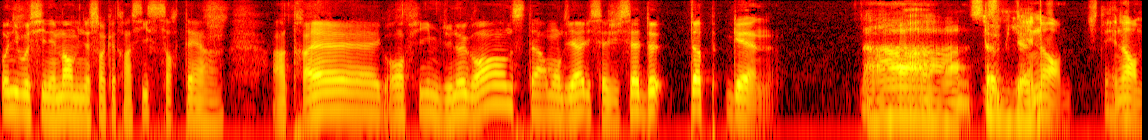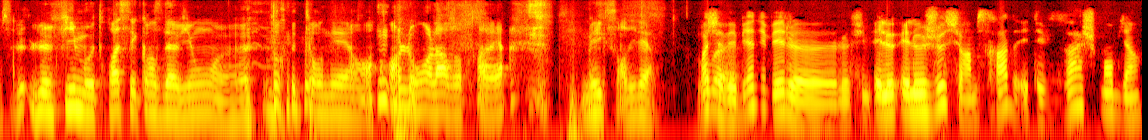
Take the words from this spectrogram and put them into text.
au niveau cinéma, en 1986, sortait un, un très grand film d'une grande star mondiale. Il s'agissait de Top Gun. Ah, Top c'était Gun. énorme c'était énorme ça Le, le film aux trois séquences d'avion euh, retournées en, en long, en large, en travers. Mais extraordinaire. Moi Bon, bah, j'avais bien aimé le, le film et le, et le jeu sur Amstrad était vachement bien.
